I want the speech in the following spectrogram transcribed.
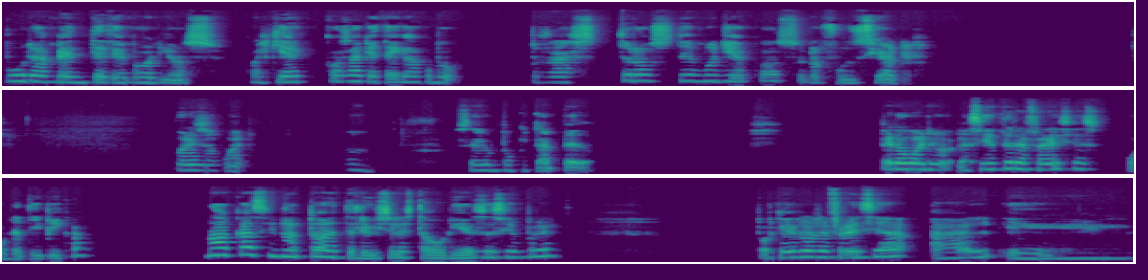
puramente demonios. Cualquier cosa que tenga como rastros demoníacos no funciona. Por eso, bueno, mm, sería un poquito al pedo. Pero bueno, la siguiente referencia es una típica. No acá, sino en toda la televisión estadounidense siempre. Porque hay una referencia al eh,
